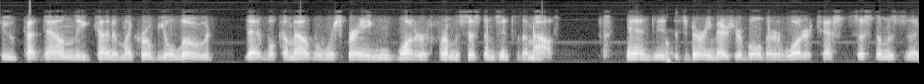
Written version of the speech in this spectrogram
to cut down the kind of microbial load that will come out when we're spraying water from the systems into the mouth. And it's very measurable. There are water test systems, uh,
